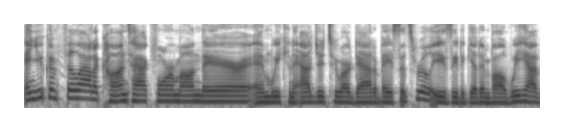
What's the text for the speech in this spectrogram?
and you can fill out a contact form on there and we can add you to our database it's real easy to get involved we have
